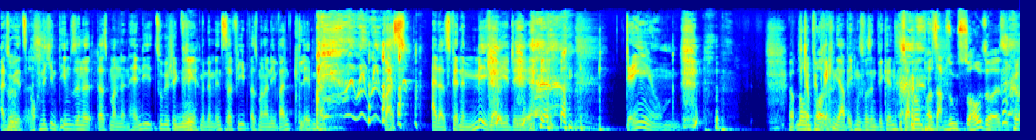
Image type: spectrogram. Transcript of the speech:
Also Ja, jetzt auch nicht in dem Sinne, dass man ein Handy zugeschickt Nee. kriegt mit einem Insta-Feed, was man an die Wand kleben kann. was? Alter, das wäre eine mega Idee. Damn. Ich habe Ich glaube, wir brechen ja ab, ich muss was entwickeln. ich hab noch ein paar Samsungs zu Hause. Also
